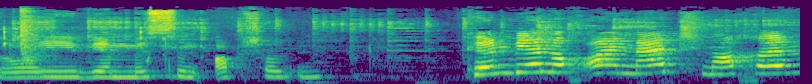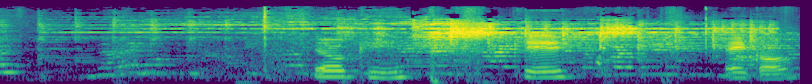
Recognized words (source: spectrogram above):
Sorry, wir müssen abschalten. Können wir noch ein Match machen? Ja, okay. Okay. Egal.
